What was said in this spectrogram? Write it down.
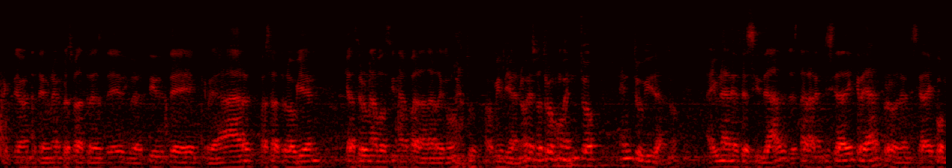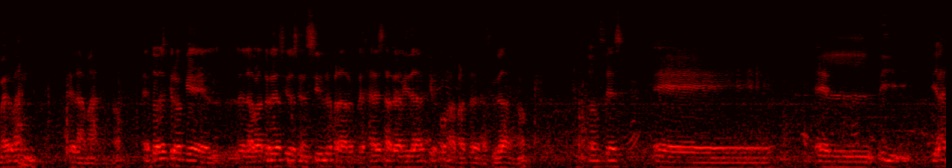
efectivamente tener una impresora 3D, divertirte, crear, pasártelo bien, que hacer una bocina para dar de comer a tu familia. ¿no? Es otro momento en tu vida. ¿no? hay una necesidad, está la necesidad de crear, pero la necesidad de comer van de la mano. ¿no? Entonces creo que el, el laboratorio ha sido sensible para reflejar esa realidad que forma parte de la ciudad. ¿no? Entonces, eh, el- y, y han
